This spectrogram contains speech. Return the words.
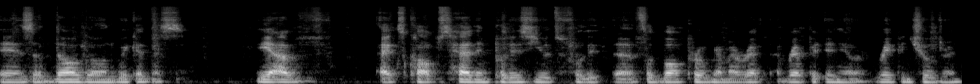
is a doggone wickedness. You have ex cops heading police youth uh, football program and rep, rep, you know, raping children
